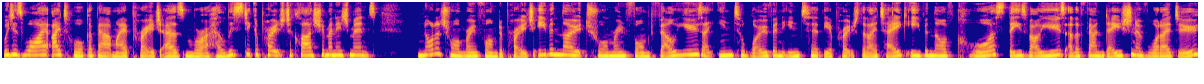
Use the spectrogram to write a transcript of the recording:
which is why I talk about my approach as more a holistic approach to classroom management, not a trauma informed approach, even though trauma informed values are interwoven into the approach that I take, even though, of course, these values are the foundation of what I do.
